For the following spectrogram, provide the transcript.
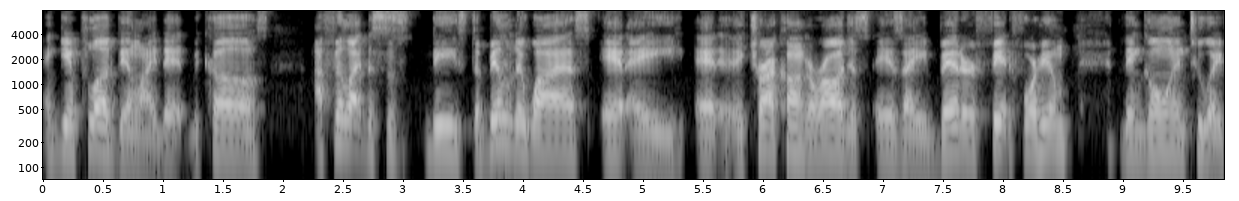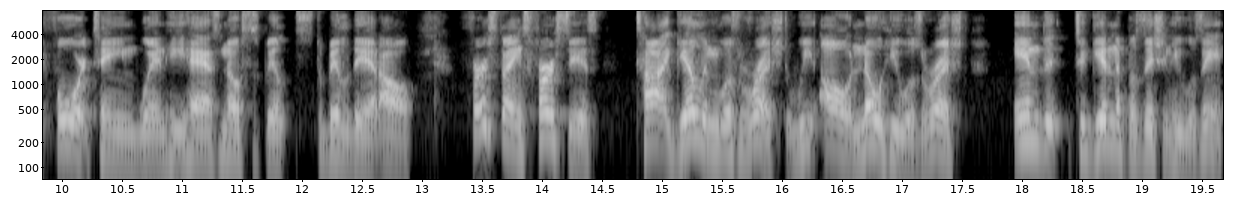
and get plugged in like that because I feel like this is the stability wise at a at a Tricon Garage is, a better fit for him than going to a Ford team when he has no stability at all. First things first is Todd Gillen was rushed. We all know he was rushed in the to get in the position he was in.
